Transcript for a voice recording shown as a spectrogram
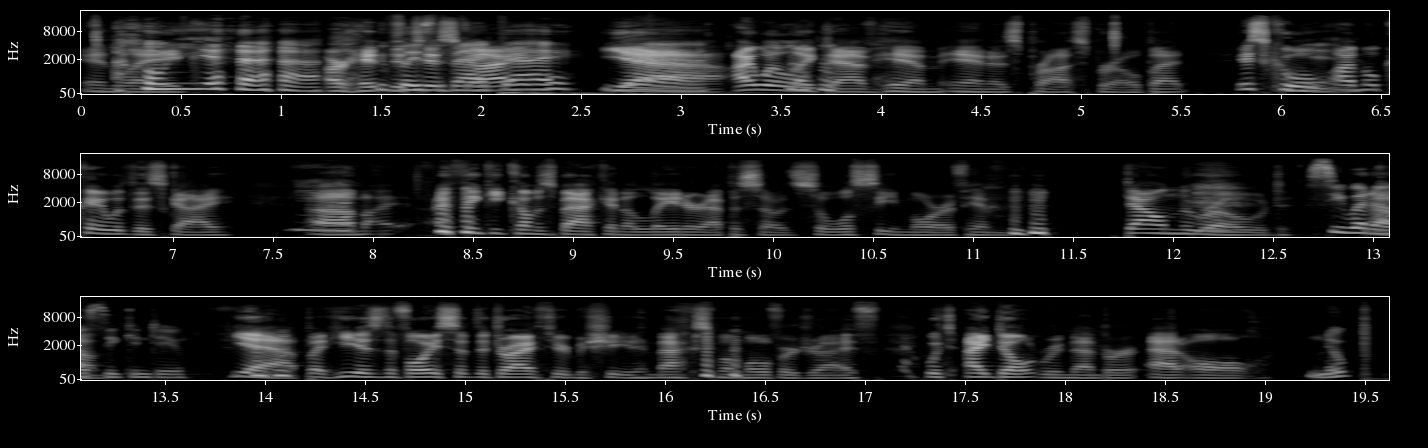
and like oh yeah, our Who plays the hypnotist guy. guy? Yeah, I would have liked to have him in as Prospero, but it's cool. Yeah. I'm okay with this guy. Um, I, I think he comes back in a later episode, so we'll see more of him down the road. See what else Um, he can do. Yeah, but he is the voice of the drive-through machine in Maximum Overdrive, which I don't remember at all. Nope.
